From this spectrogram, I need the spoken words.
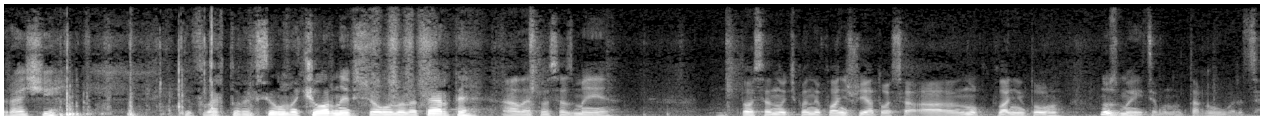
речі, дефлектори, все воно чорне, все воно натерте, але Тося змиє. Тося, ну, типу, не в плані, що я Тося, а ну, в плані того, ну, змиється воно, так говориться.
